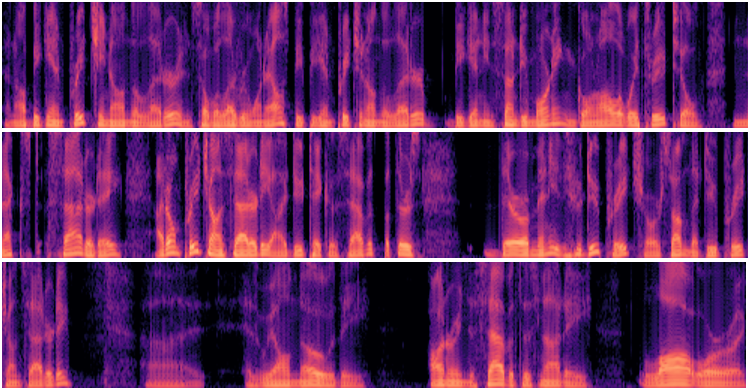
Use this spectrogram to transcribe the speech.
And I'll begin preaching on the letter, and so will everyone else. Be begin preaching on the letter beginning Sunday morning and going all the way through till next Saturday. I don't preach on Saturday. I do take a Sabbath, but there's there are many who do preach, or some that do preach on Saturday. Uh, as we all know, the honoring the Sabbath is not a law or a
